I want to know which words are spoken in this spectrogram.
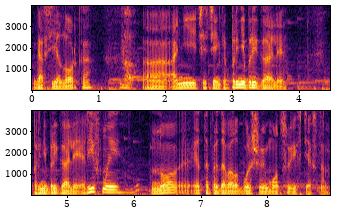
Гарсия Лорка, Да. а, они частенько пренебрегали, пренебрегали рифмой, но это придавало большую эмоцию их текстам.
